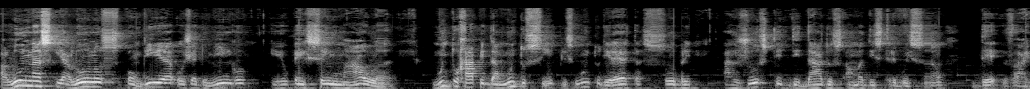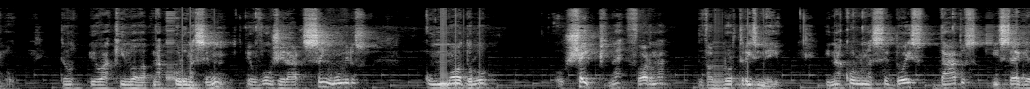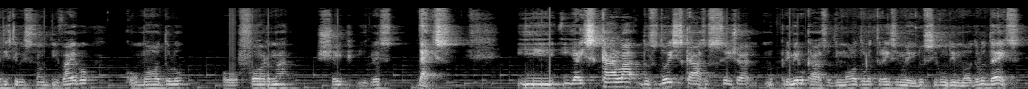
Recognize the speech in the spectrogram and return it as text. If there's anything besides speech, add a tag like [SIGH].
Alunas e alunos, bom dia. Hoje é domingo e eu pensei numa aula muito rápida, muito simples, muito direta sobre ajuste de dados a uma distribuição de Weibull. Então, eu aqui no, na coluna C1, eu vou gerar 100 números com módulo, o shape, né? forma, valor 3,5. E na coluna C2, dados que seguem a distribuição de Weibull com módulo ou forma, shape em inglês, 10. E, e, a escala dos dois casos, seja no primeiro caso de módulo 3,5 no segundo de módulo 10,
